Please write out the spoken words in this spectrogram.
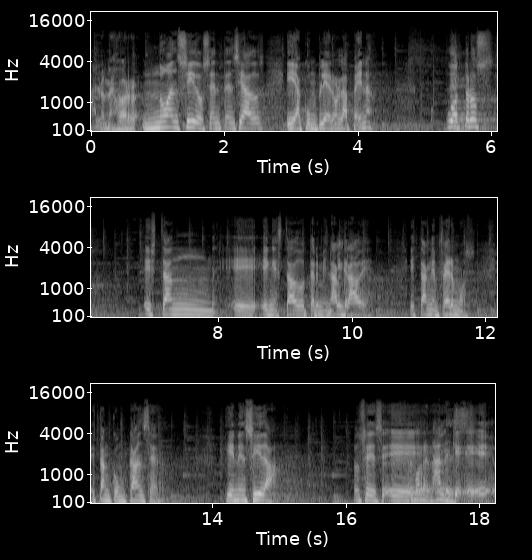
a lo mejor no han sido sentenciados y ya cumplieron la pena. Otros están eh, en estado terminal grave, están enfermos, están con cáncer, tienen sida. Entonces, eh, renales. Eh,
